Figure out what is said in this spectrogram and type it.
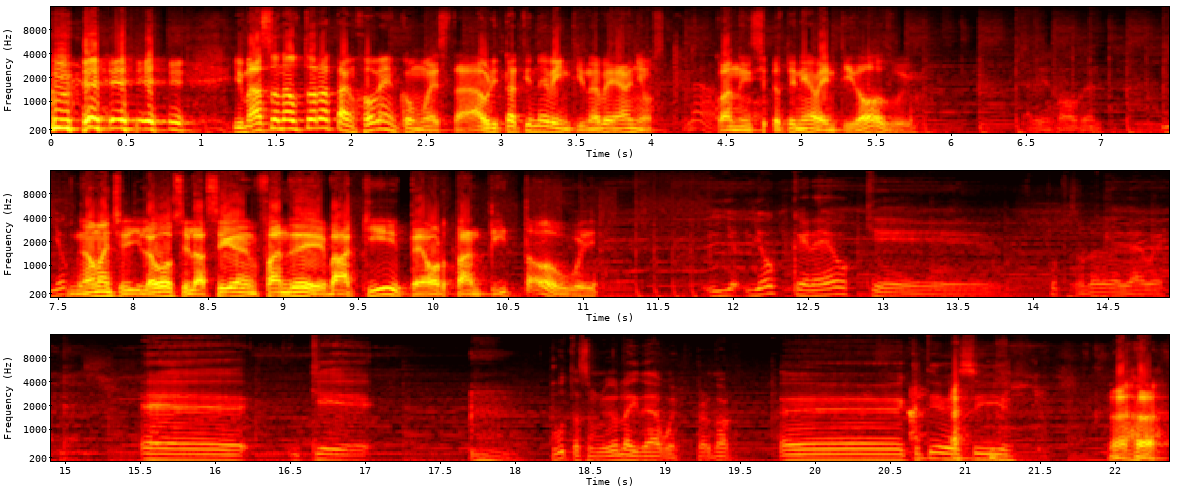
y más una autora tan joven como esta. Ahorita tiene 29 años. Cuando inició tenía 22, güey. No manches, y luego si la siguen fan de Baki, peor tantito, güey. Yo, yo, creo que. Puta, se la idea, güey. Eh, que. Puta, se me olvidó la idea, güey, perdón. Eh, ¿Qué te iba a decir? Ajá.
